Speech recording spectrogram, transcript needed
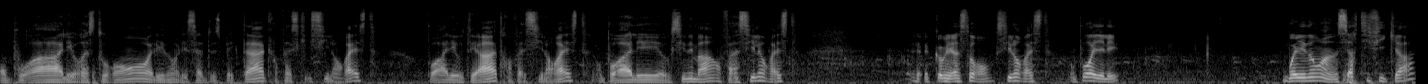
on pourra aller au restaurant, aller dans les salles de spectacle, enfin s'il en reste. On pourra aller au théâtre, enfin s'il en reste. On pourra aller au cinéma, enfin s'il en reste. Euh, comme les restaurants, s'il en reste. On pourra y aller. Moyennant un certificat,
